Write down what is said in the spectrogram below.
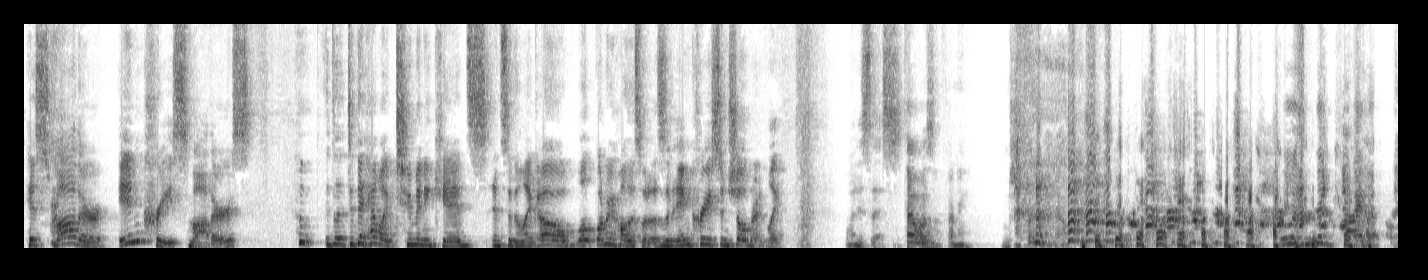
His father, Increase Smothers, who did they have like too many kids? And so they're like, oh, well, what do we call this one? This is an increase in children. Like, what is this? that wasn't funny. I'm just letting you it was a good cry though.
